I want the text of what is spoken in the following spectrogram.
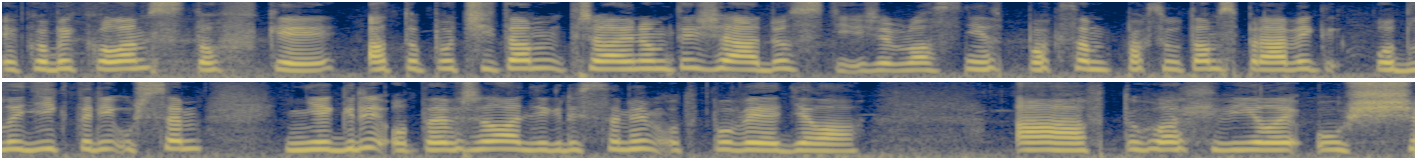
Jakoby kolem stovky a to počítám třeba jenom ty žádosti, že vlastně pak, jsem, pak jsou tam zprávy od lidí, který už jsem někdy otevřela, někdy jsem jim odpověděla a v tuhle chvíli už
